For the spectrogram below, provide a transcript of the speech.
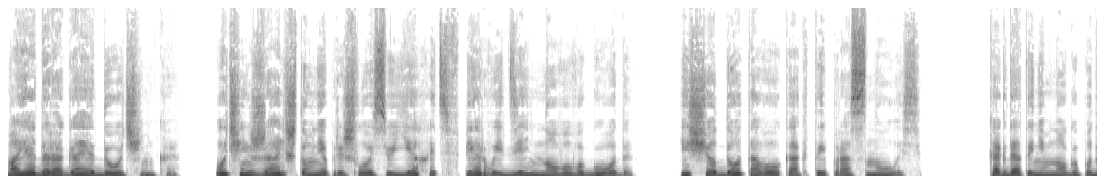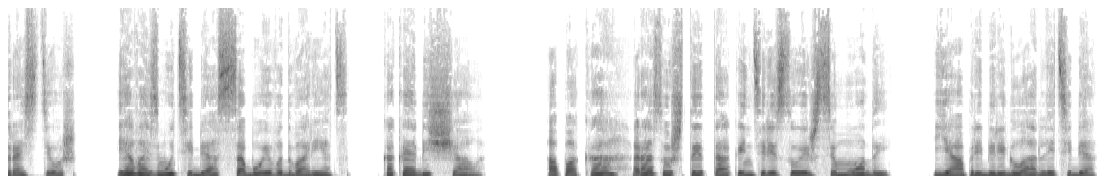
Моя дорогая доченька, очень жаль, что мне пришлось уехать в первый день Нового года, еще до того, как ты проснулась. Когда ты немного подрастешь, я возьму тебя с собой во дворец, как и обещала. А пока, раз уж ты так интересуешься модой, я приберегла для тебя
